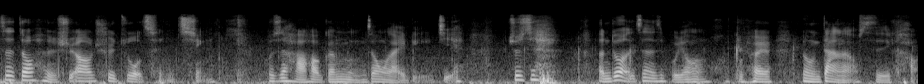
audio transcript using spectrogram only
这都很需要去做澄清，或是好好跟民众来理解。就是很多人真的是不用不会用大脑思考，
